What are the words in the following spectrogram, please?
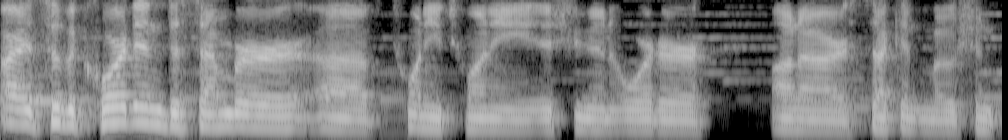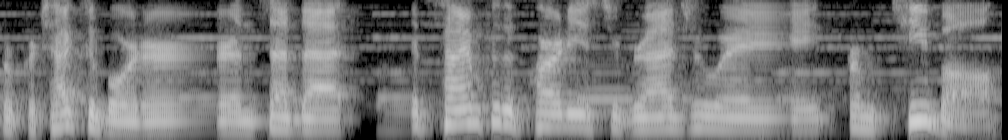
All right. So the court in December of 2020 issued an order on our second motion for protective order and said that it's time for the parties to graduate from T-ball.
